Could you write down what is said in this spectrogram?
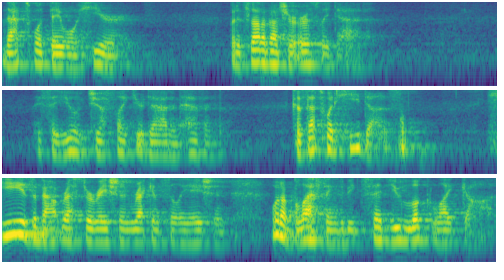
that's what they will hear. But it's not about your earthly dad. They say, You look just like your dad in heaven. Because that's what he does. He is about restoration and reconciliation. What a blessing to be said, You look like God.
